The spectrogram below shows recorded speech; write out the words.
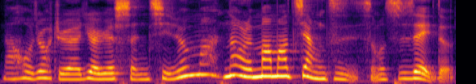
然后我就觉得越来越生气，就妈闹人妈妈这样子什么之类的，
